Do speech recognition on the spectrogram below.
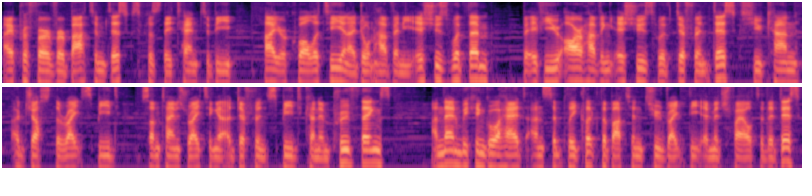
I prefer verbatim discs because they tend to be higher quality and I don't have any issues with them. But if you are having issues with different discs, you can adjust the write speed. Sometimes writing at a different speed can improve things. And then we can go ahead and simply click the button to write the image file to the disk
